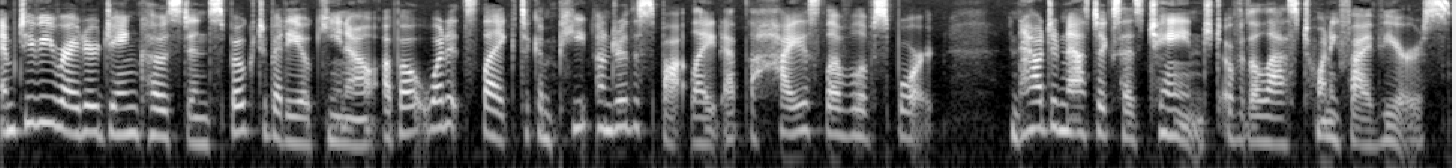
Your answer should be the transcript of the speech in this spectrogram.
MTV writer Jane Coaston spoke to Betty Okino about what it's like to compete under the spotlight at the highest level of sport and how gymnastics has changed over the last 25 years.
